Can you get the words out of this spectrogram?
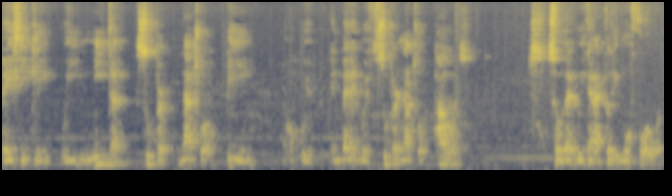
basically we need a supernatural being you know, with, embedded with supernatural powers so that we can actually move forward.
